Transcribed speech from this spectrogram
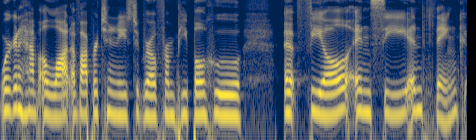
We're going to have a lot of opportunities to grow from people who uh, feel and see and think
